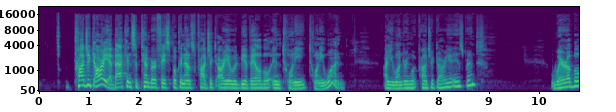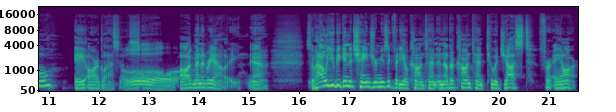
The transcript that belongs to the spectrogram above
Project Aria back in September, Facebook announced Project Aria would be available in 2021. Are you wondering what Project Aria is, Brent? Wearable AR glasses. Oh. Augmented reality. Yeah. So, how will you begin to change your music video content and other content to adjust for AR?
